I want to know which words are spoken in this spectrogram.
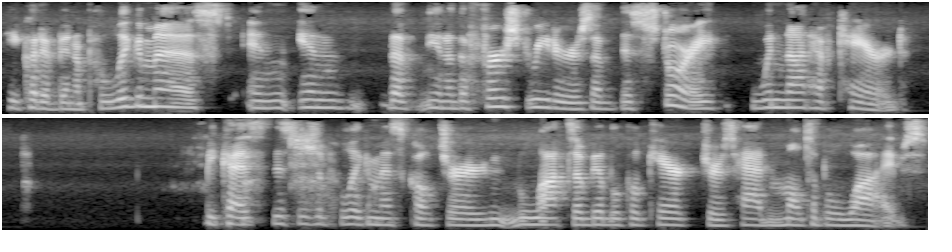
He could have been a polygamist. In in the you know the first readers of this story would not have cared because this was a polygamous culture. Lots of biblical characters had multiple wives.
